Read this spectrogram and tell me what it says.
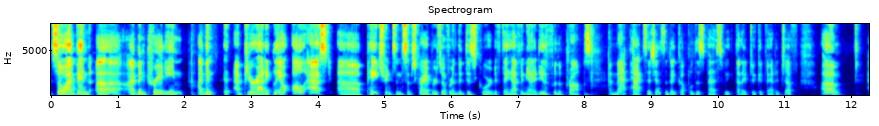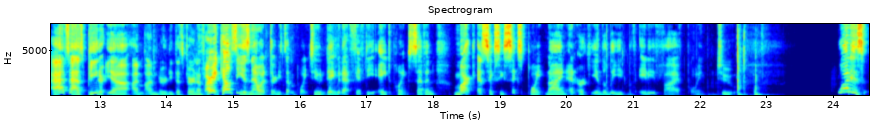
so I've been uh I've been creating I've been uh, periodically I'll, I'll ask uh patrons and subscribers over in the Discord if they have any ideas for the prompts. And Matt Pack suggested a couple this past week that I took advantage of. Um as has Peter. Yeah, I'm I'm nerdy. That's fair enough. All right, Kelsey is now at 37.2, David at 58.7, Mark at 66.9 and Erky in the lead with 85.2. What is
